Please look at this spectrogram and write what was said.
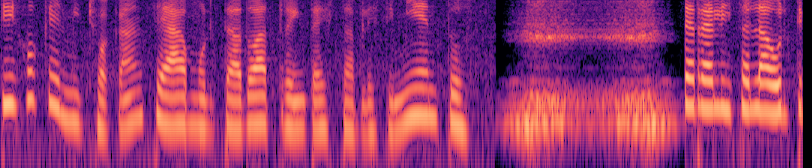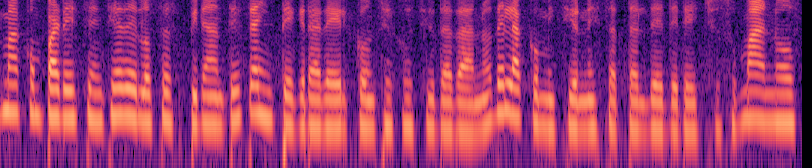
dijo que en Michoacán se ha multado a 30 establecimientos. Se realizó la última comparecencia de los aspirantes a integrar el Consejo Ciudadano de la Comisión Estatal de Derechos Humanos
